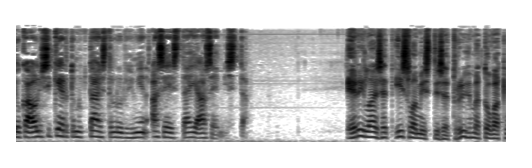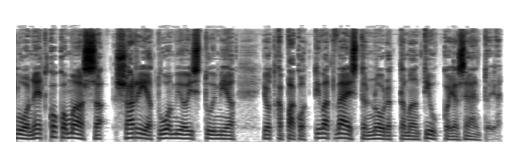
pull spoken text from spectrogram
joka olisi kertonut taisteluryhmien aseista ja asemista. Erilaiset islamistiset ryhmät ovat luoneet koko maassa sharia-tuomioistuimia, jotka pakottivat väestön noudattamaan tiukkoja sääntöjä.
